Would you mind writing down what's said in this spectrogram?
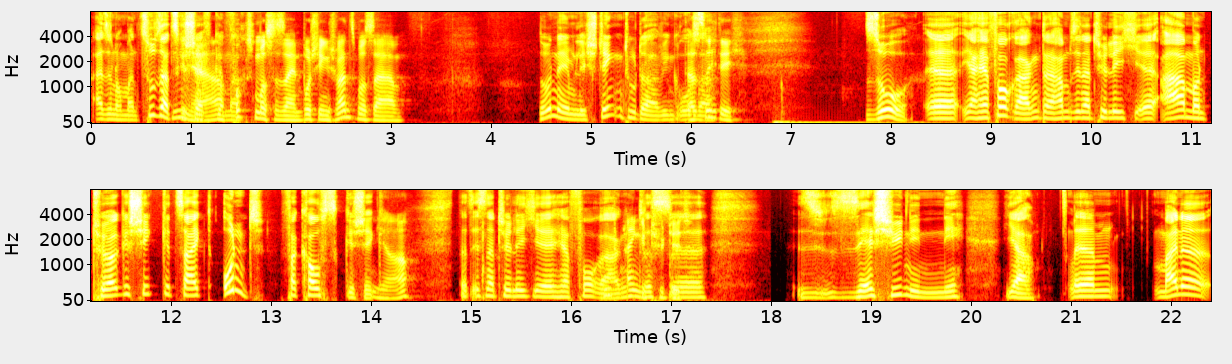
Also nochmal ein Zusatzgeschäft ja, gemacht. Fuchs muss er sein, buschigen Schwanz muss er haben. So nämlich, stinken tut er wie ein großer. Das ist richtig. So, äh, ja, hervorragend. Da haben sie natürlich äh, A, Monteurgeschick gezeigt und Verkaufsgeschick. Ja. Das ist natürlich äh, hervorragend. Und Das, eingetütet. äh, s- sehr schön, ne. Ja, ähm, meine,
